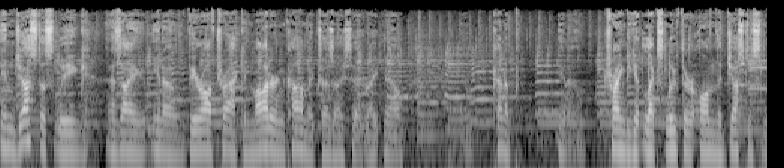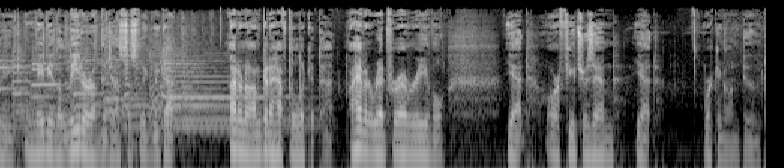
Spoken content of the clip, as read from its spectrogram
in Justice League, as I you know veer off track in modern comics, as I say right now, kind of you know trying to get Lex Luthor on the Justice League and maybe the leader of the Justice League. We got I don't know. I'm going to have to look at that. I haven't read Forever Evil yet, or Future's End yet. Working on Doomed.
